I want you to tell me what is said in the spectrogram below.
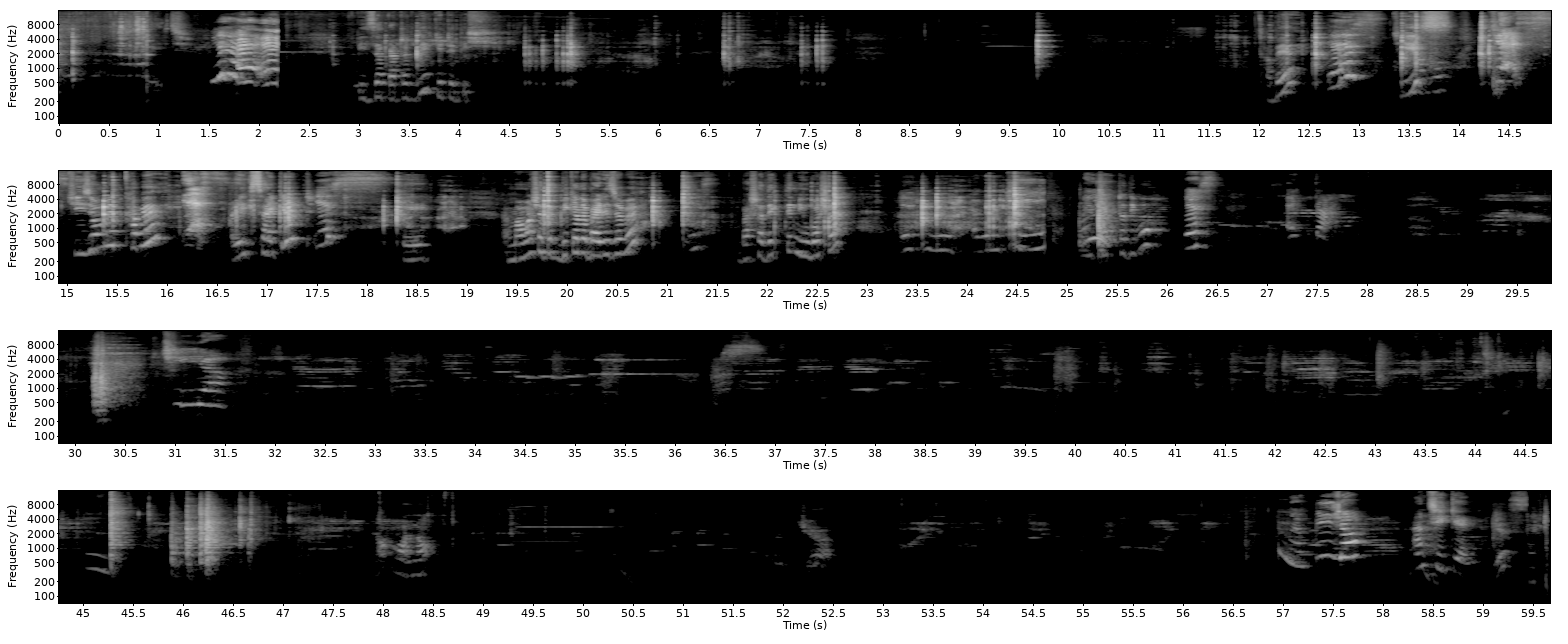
পিৎজা কাটার দিয়ে কেটে দিই। খাবে? চিজ. চিজ অমলেট খাবে? আর এক্সাইটেড. মামার সাথে বিকালে বাইরে যাবে? বাসা দেখতে নিউ বাসা? একটা দিব?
